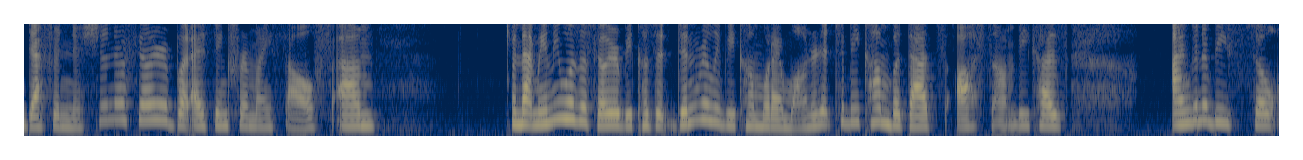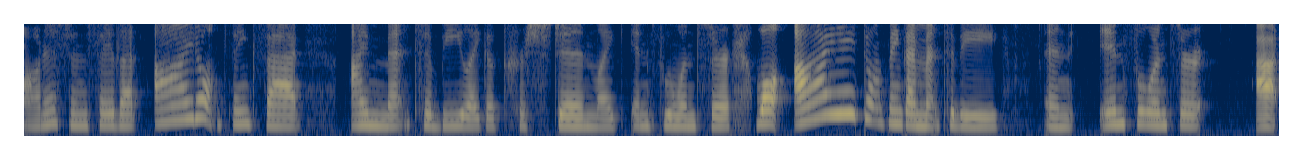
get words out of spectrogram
definition of failure, but I think for myself. Um, and that mainly was a failure because it didn't really become what I wanted it to become, but that's awesome because I'm going to be so honest and say that I don't think that I'm meant to be like a Christian like influencer. Well, I don't think I'm meant to be an influencer at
